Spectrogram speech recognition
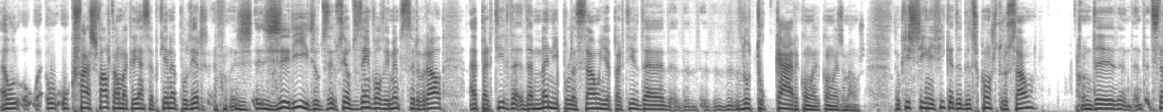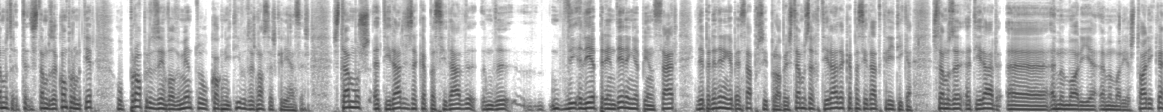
O, o, o, que faz falta a uma criança pequena poder gerir o, seu desenvolvimento cerebral a partir da, da manipulação e a partir da, do tocar com, a, com as mãos. O que isto significa de desconstrução de, de, de, estamos, estamos a comprometer o próprio desenvolvimento cognitivo das nossas crianças. Estamos a tirar-lhes a capacidade de, de, aprenderem a pensar, de aprenderem a pensar por si próprios. Estamos a retirar a capacidade crítica. Estamos a, a tirar a, a, memória, a memória histórica.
